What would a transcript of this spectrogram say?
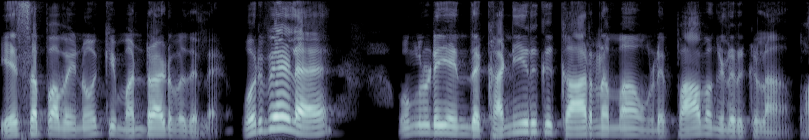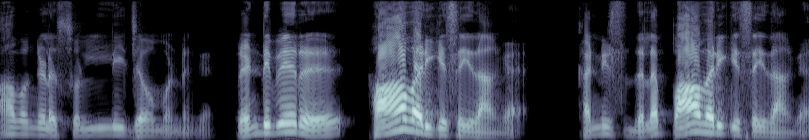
ஏசப்பாவை நோக்கி மன்றாடுவதில்லை. ஒருவேளை உங்களுடைய இந்த கண்ணீருக்கு காரணமா உங்களுடைய பாவங்கள் இருக்கலாம். பாவங்களை சொல்லி ஜெபம் பண்ணுங்க. ரெண்டு பேரு பாவரிக்கை செய்தாங்க. கண்ணீர் சிந்தல பாவரிக்கை செய்தாங்க.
